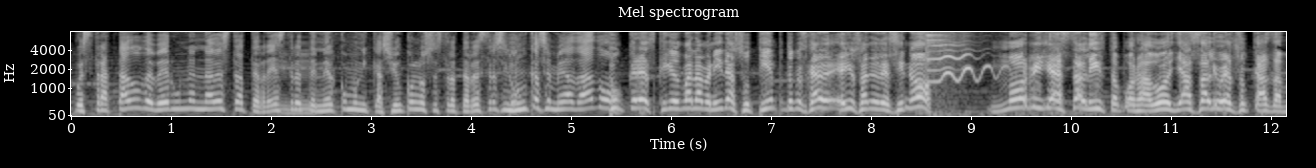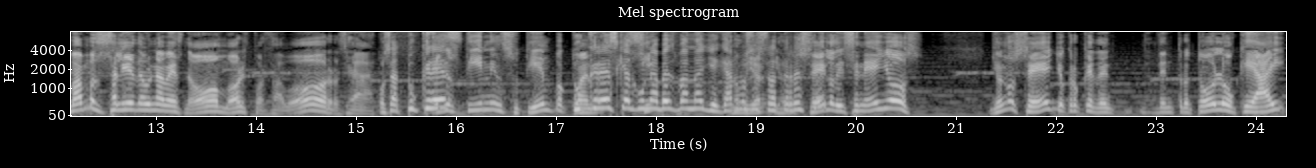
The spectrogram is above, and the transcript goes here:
pues tratado de ver una nave extraterrestre, tener comunicación con los extraterrestres y nunca se me ha dado. ¿Tú crees que ellos van a venir a su tiempo? ¿Tú crees que ellos han de decir, no, Morris ya está listo, por favor, ya salió de su casa, vamos a salir de una vez? No, Morris, por favor, o sea, O sea, ¿tú crees, ellos tienen su tiempo. ¿tú cuando- crees que alguna Sí. vez van a llegar No, los yo- extraterrestres? Yo no sé, lo dicen ellos. Yo no sé, yo creo que de- dentro de todo lo que hay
